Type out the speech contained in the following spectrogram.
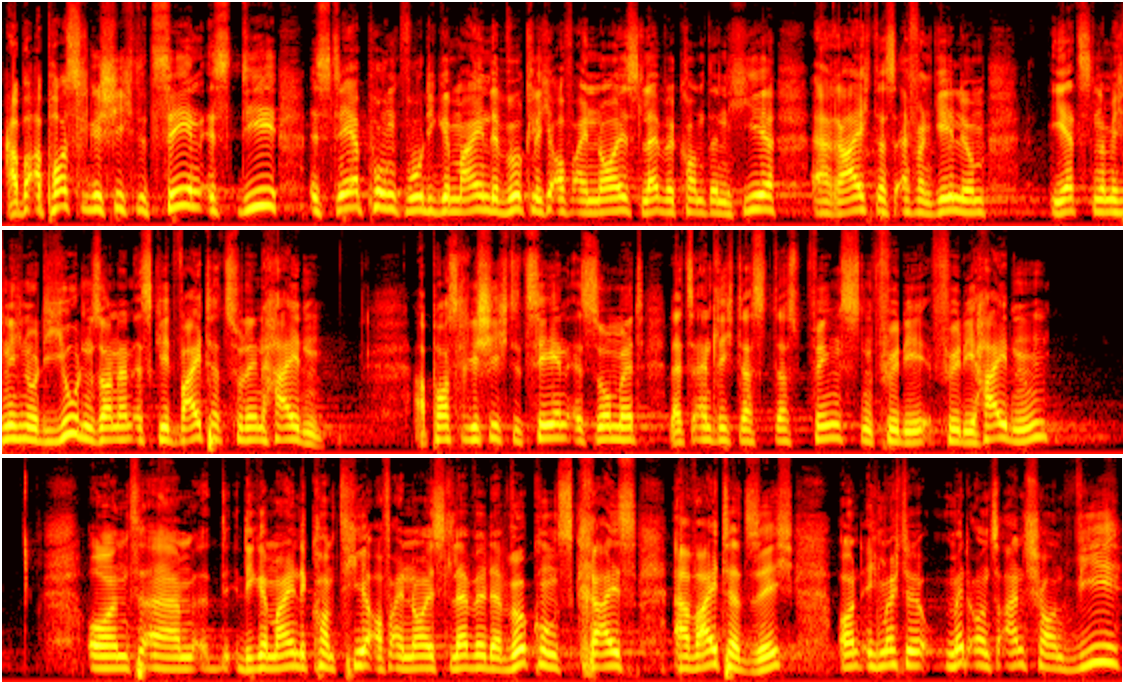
Aber Apostelgeschichte 10 ist, die, ist der Punkt, wo die Gemeinde wirklich auf ein neues Level kommt. Denn hier erreicht das Evangelium jetzt nämlich nicht nur die Juden, sondern es geht weiter zu den Heiden. Apostelgeschichte 10 ist somit letztendlich das, das Pfingsten für die, für die Heiden. Und ähm, die Gemeinde kommt hier auf ein neues Level. Der Wirkungskreis erweitert sich. Und ich möchte mit uns anschauen, wie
